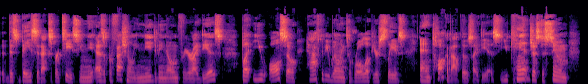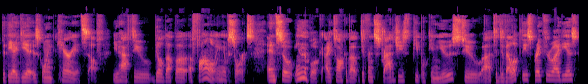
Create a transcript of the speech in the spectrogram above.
this base of expertise. You need, as a professional, you need to be known for your ideas, but you also have to be willing to roll up your sleeves and talk about those ideas. You can't just assume that the idea is going to carry itself you have to build up a, a, following of sorts. And so in the book, I talk about different strategies people can use to uh, to develop these breakthrough ideas,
